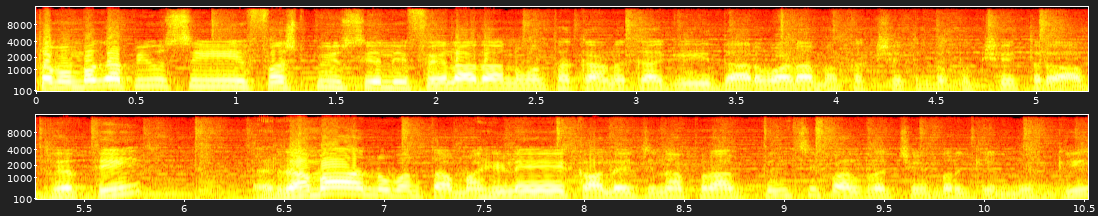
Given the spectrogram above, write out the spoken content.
ತಮ್ಮ ಮಗ ಪಿಯುಸಿ ಫಸ್ಟ್ ಪಿಯುಸಿಯಲ್ಲಿ ಫೇಲ್ ಆದ ಅನ್ನುವಂಥ ಕಾರಣಕ್ಕಾಗಿ ಧಾರವಾಡ ಮತಕ್ಷೇತ್ರದ ಪಕ್ಷೇತರ ಅಭ್ಯರ್ಥಿ ರಮಾ ಅನ್ನುವಂಥ ಮಹಿಳೆ ಕಾಲೇಜಿನ ಪ್ರ- ಪ್ರಿನ್ಸಿಪಾಲ್ರ ಚೇಂಬರ್ಗೆ ನುಗ್ಗಿ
